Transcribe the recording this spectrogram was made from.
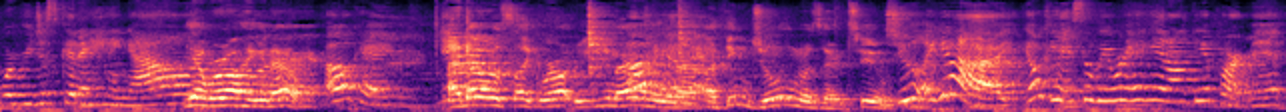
Were we just gonna hang out? Yeah, we're all hanging Or- Oh, Okay. I know it's like we're all, you and I were hanging out. I think Julian was there too. Ju- yeah. Okay. So we were hanging out at the apartment.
